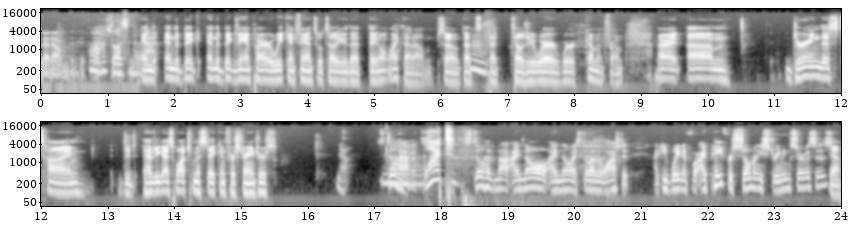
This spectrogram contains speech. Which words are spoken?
that album had hit Well, I'll me. have to listen to that. And and the big and the big Vampire Weekend fans will tell you that they don't like that album. So that's that tells you where we're coming from. All right. Um, during this time, did have you guys watched Mistaken for Strangers? no. Still No, haven't. haven't. What? Still have not. I know. I know. I still haven't watched it. I keep waiting for. I pay for so many streaming services. Yeah.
